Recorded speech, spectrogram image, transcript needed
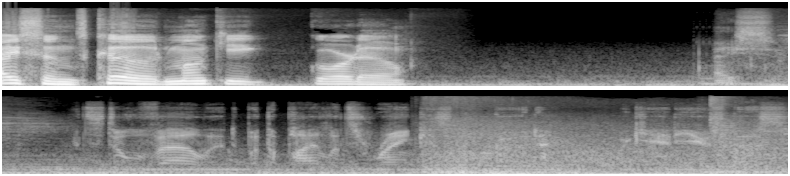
License code Monkey Gordo. Nice. It's still valid, but the pilot's rank is no good. We can't use this.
